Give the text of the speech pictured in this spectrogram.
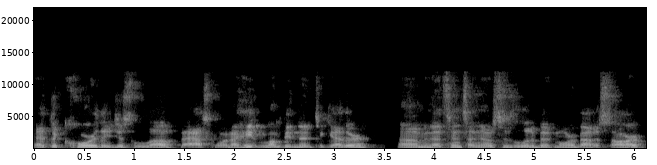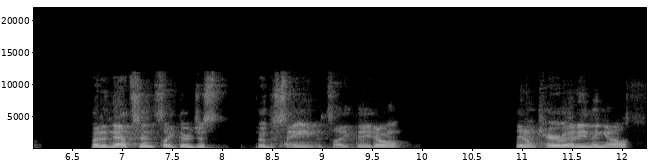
at the core they just love basketball. And i hate lumping them together. Um, in that sense i know this is a little bit more about Ausar but in that sense like they're just they're the same. It's like they don't they don't care about anything else.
